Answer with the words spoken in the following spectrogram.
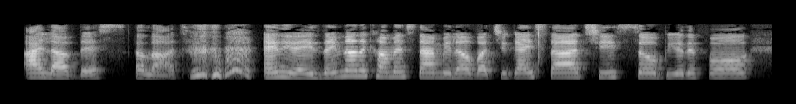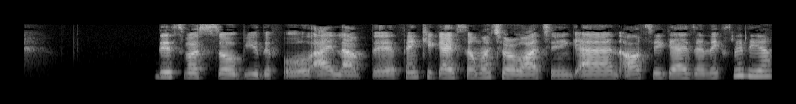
I love this a lot. Anyways, let me know in the comments down below what you guys thought. She's so beautiful. This was so beautiful. I loved it. Thank you guys so much for watching and I'll see you guys in the next video.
